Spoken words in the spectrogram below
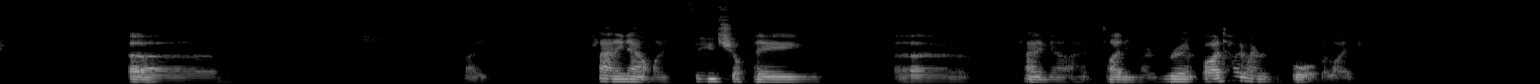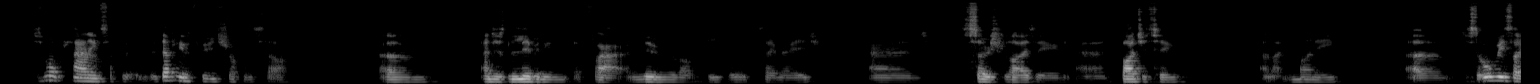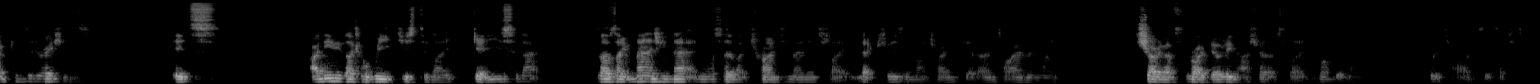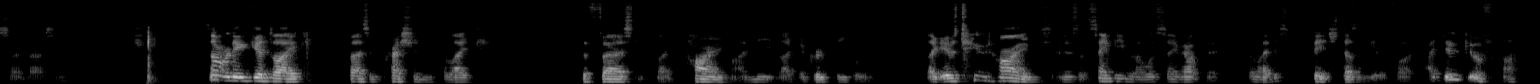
um, like planning out my food shopping, uh, planning out tidying my room. Well, I tidied my room before, but like just more planning stuff. Definitely the food shopping stuff, um, and just living in a flat and living with other people the same age, and socializing and budgeting and like money. Um, just all these like considerations. It's I needed like a week just to like get used to that because I was like managing that and also like trying to manage like lectures and like trying to get there in time and like showing up to the right building. I showed up to like the wrong building like three times. It was actually so embarrassing. it's not really a good like first impression for like the first like time I meet like a group of people. Like it was two times and it was the same people and I was the same outfit. They're like, this bitch doesn't give a fuck. I do give a fuck.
